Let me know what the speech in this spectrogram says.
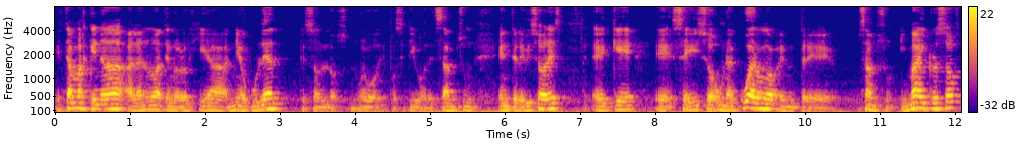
está más que nada a la nueva tecnología NeoQLED, que son los nuevos dispositivos de Samsung en televisores, eh, que se hizo un acuerdo entre Samsung y Microsoft,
